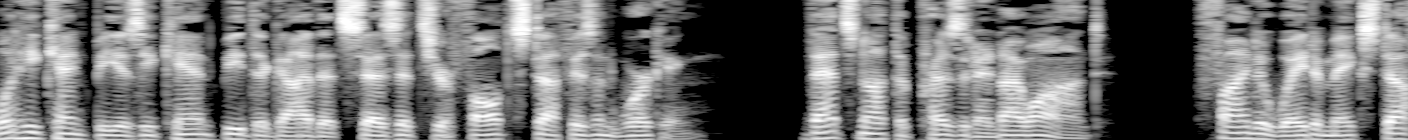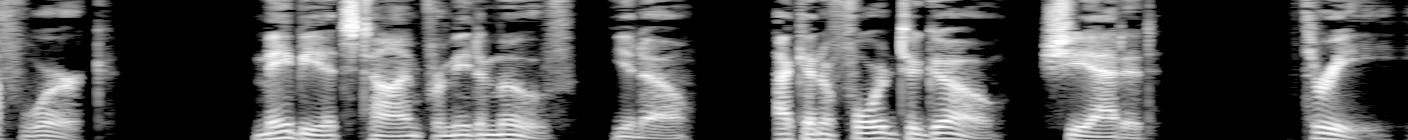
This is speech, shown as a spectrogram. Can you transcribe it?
What he can't be is he can't be the guy that says it's your fault stuff isn't working. That's not the president I want. Find a way to make stuff work. Maybe it's time for me to move, you know. I can afford to go, she added. 3.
